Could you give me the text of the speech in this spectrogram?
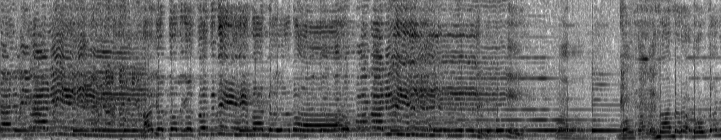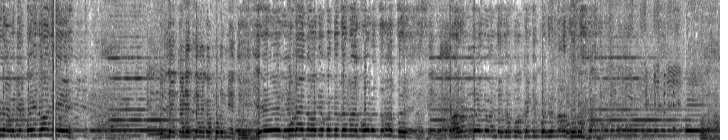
आणली गाडी अगं चल ग सजनी वा वा भाऊ चांगला म्हणजे पैलवान. उरल्या कडेत गेला का पडून येतोय? हे पुढे जाऊ दे पण त्याचं नाक वरच? कारण पहिलवान त्याच्या पोखंडी पडेल राहतो ना. बोला हा.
